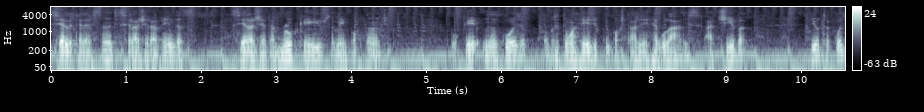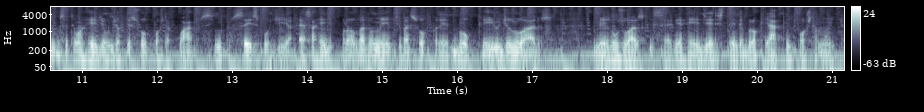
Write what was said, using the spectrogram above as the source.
se ela é interessante, se ela gera vendas, se ela gera bloqueios, também é importante. Porque uma coisa é você ter uma rede com postagens regulares, ativa, e outra coisa é você ter uma rede onde a pessoa posta 4, 5, 6 por dia. Essa rede provavelmente vai sofrer bloqueio de usuários. Mesmo usuários que seguem a rede, eles tendem a bloquear quem posta muito.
